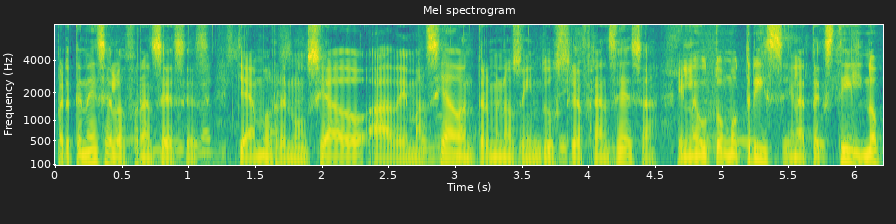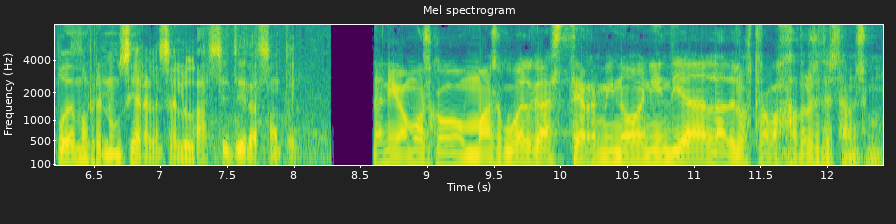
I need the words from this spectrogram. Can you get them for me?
Pertenece a los franceses. Ya hemos renunciado a demasiado en términos de industria francesa. En la automotriz, en la textil, no podemos renunciar a la salud. Dani, vamos con más huelgas. Terminó en India la de los trabajadores de Samsung.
